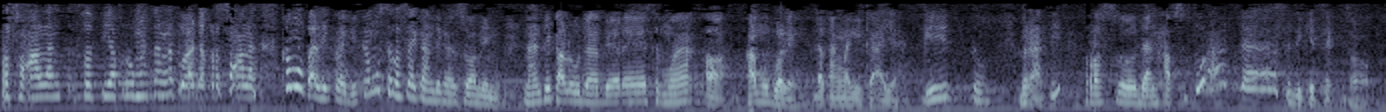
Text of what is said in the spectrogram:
persoalan, setiap rumah tangga tuh ada persoalan. Kamu balik lagi, kamu selesaikan dengan suamimu. Nanti kalau udah beres semua, oh, kamu boleh datang lagi ke ayah. Gitu. Berarti Rasul dan Hafsah itu ada sedikit cekcok.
